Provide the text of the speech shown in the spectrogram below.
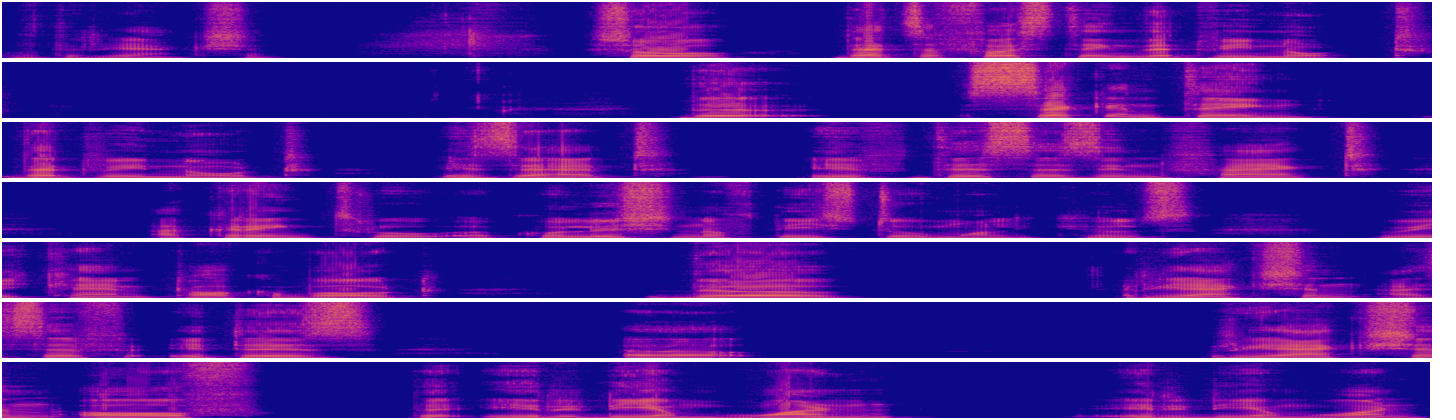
of the reaction. So, that is the first thing that we note. The Second thing that we note is that if this is in fact occurring through a collision of these two molecules, we can talk about the reaction as if it is a reaction of the iridium 1, iridium 1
